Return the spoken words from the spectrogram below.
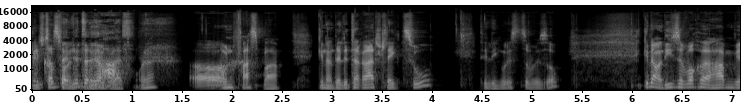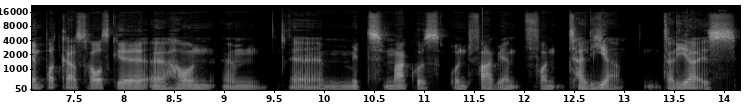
Mensch, das war ein Literat. oder? Oh. Unfassbar. Genau, der Literat schlägt zu, der Linguist sowieso. Genau, diese Woche haben wir einen Podcast rausgehauen ähm, äh, mit Markus und Fabian von Thalia. Thalia ist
